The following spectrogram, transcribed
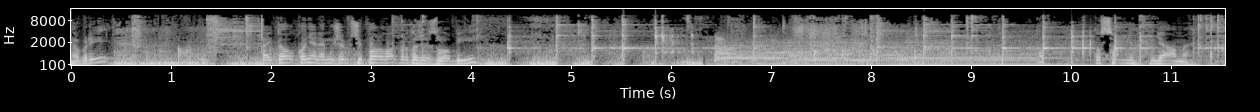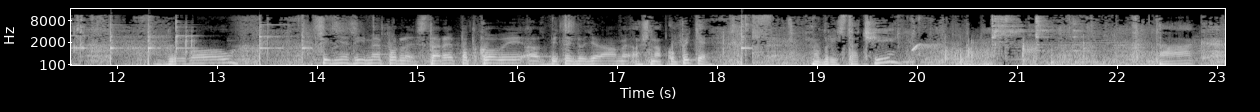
Dobrý. Tady toho koně nemůžeme připalovat, protože zlobí. To sami uděláme druhou přiměříme podle staré podkovy a zbytek doděláme až na kopitě. Dobrý, stačí. Tak.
